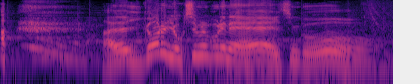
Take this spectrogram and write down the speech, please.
아유 이거를 욕심을 부리네 이 친구.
